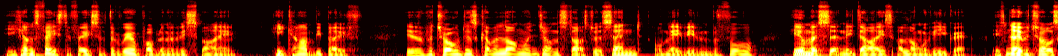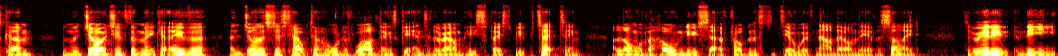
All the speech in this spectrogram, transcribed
he comes face to face with the real problem of his spying. He can't be both. If a patrol does come along when Jon starts to ascend, or maybe even before, he almost certainly dies along with Ygritte. If no patrols come, the majority of them make it over, and Jon has just helped a horde of wildlings get into the realm he's supposed to be protecting, along with a whole new set of problems to deal with now they're on the other side. So really, the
